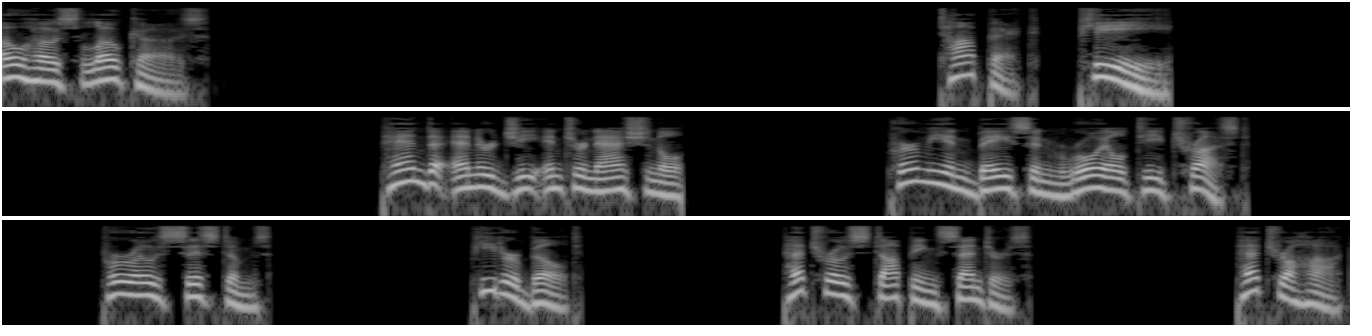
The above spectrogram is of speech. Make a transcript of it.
Ojos Locos. Topic P. Panda Energy International Permian Basin Royalty Trust Perot Systems Peterbilt Petro Stopping Centers Petrohawk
